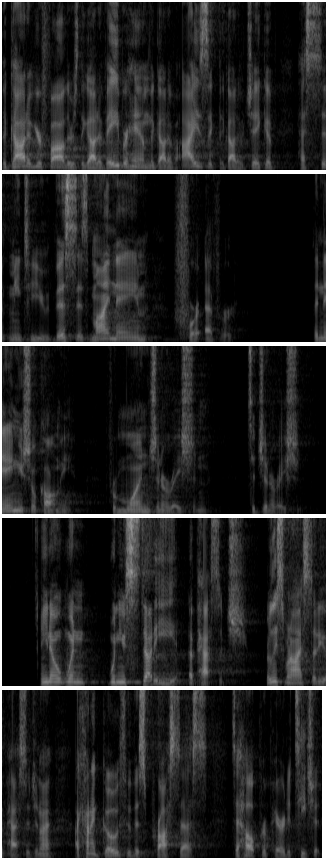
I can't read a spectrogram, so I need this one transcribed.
the God of your fathers, the God of Abraham, the God of Isaac, the God of Jacob, has sent me to you. This is my name forever. The name you shall call me from one generation to generation. You know, when, when you study a passage, or at least when I study a passage, and I, I kind of go through this process to help prepare to teach it.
